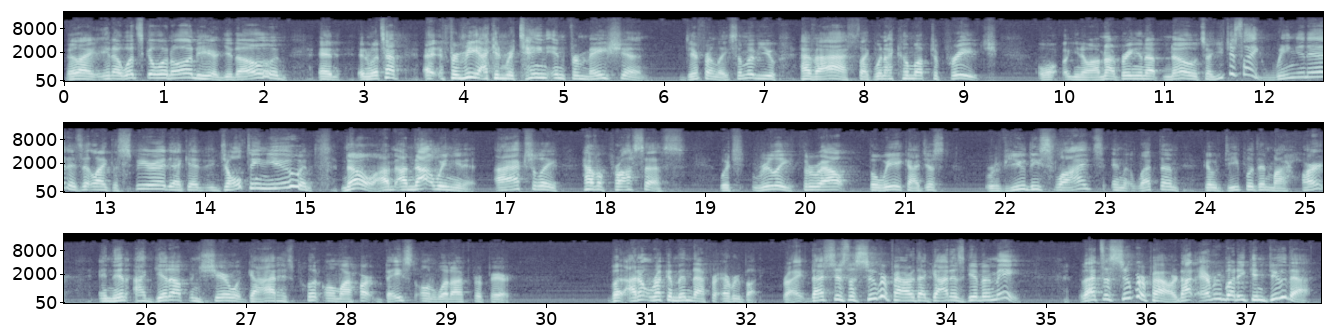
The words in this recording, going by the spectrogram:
they're like, you know, what's going on here, you know? And, And, and what's happening? Uh, for me, I can retain information differently. Some of you have asked, like when I come up to preach, you know, I'm not bringing up notes. Are you just like winging it? Is it like the Spirit like uh, jolting you? And no, I'm, I'm not winging it. I actually have a process, which really throughout the week, I just review these slides and let them go deep within my heart. And then I get up and share what God has put on my heart based on what I've prepared. But I don't recommend that for everybody, right? That's just a superpower that God has given me. That's a superpower. Not everybody can do that.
